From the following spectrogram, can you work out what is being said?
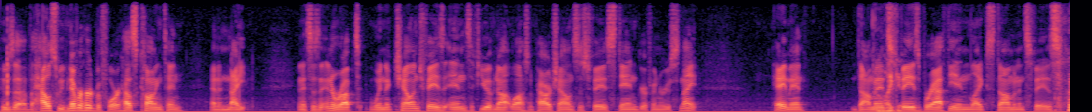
who's of a house we've never heard before, House Connington, and a knight. And it says interrupt when a challenge phase ends. If you have not lost a power challenge this phase, stand Griffin Roost Knight. Hey man, dominance like it. phase Baratheon likes dominance phase.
